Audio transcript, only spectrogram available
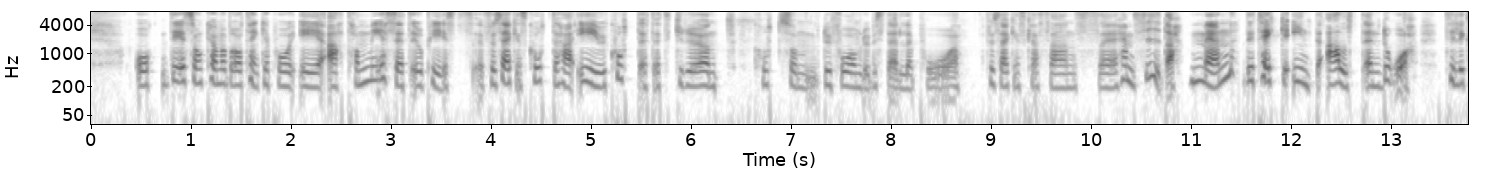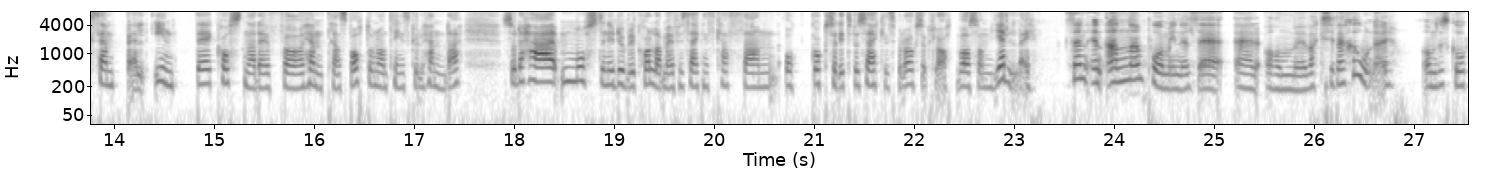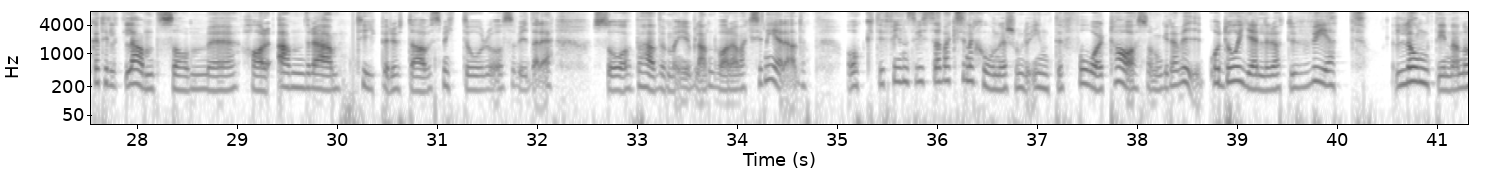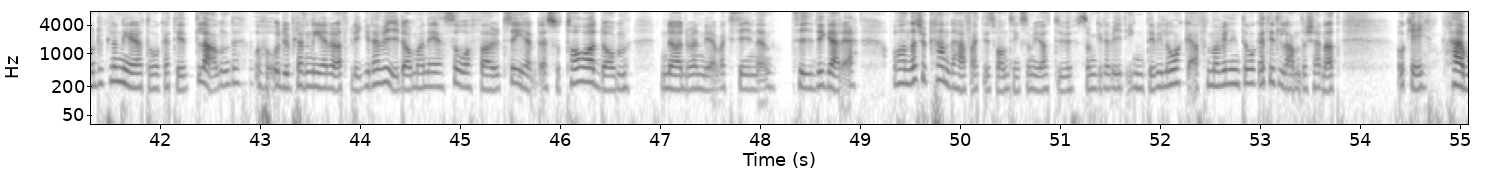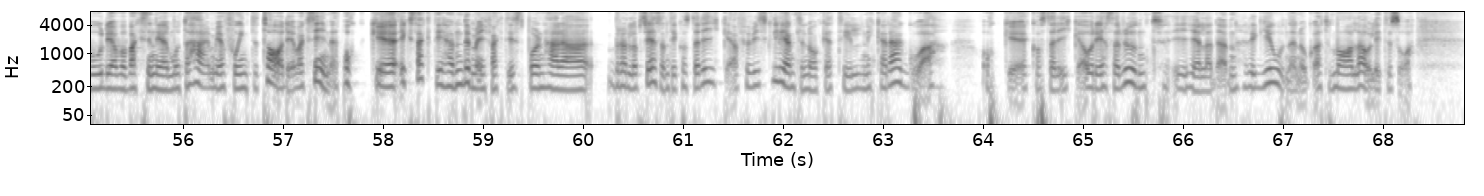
Och det som kan vara bra att tänka på är att ha med sig ett europeiskt försäkringskort, det här EU-kortet, ett grönt kort som du får om du beställer på Försäkringskassans eh, hemsida. Men det täcker inte allt ändå. Till exempel inte kostnader för hemtransport om någonting skulle hända. Så det här måste ni dubbelkolla med Försäkringskassan och också ditt försäkringsbolag såklart, vad som gäller. Sen en annan påminnelse är om vaccinationer om du ska åka till ett land som eh, har andra typer utav smittor och så vidare så behöver man ju ibland vara vaccinerad. Och det finns vissa vaccinationer som du inte får ta som gravid och då gäller det att du vet långt innan om du planerar att åka till ett land och du planerar att bli gravid, om man är så förutseende så ta de nödvändiga vaccinen tidigare. Och annars så kan det här faktiskt vara någonting som gör att du som gravid inte vill åka, för man vill inte åka till ett land och känna att okej, okay, här borde jag vara vaccinerad mot det här, men jag får inte ta det vaccinet. Och eh, exakt det hände mig faktiskt på den här eh, bröllopsresan till Costa Rica, för vi skulle egentligen åka till Nicaragua och eh, Costa Rica och resa runt i hela den regionen och Guatemala och lite så.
